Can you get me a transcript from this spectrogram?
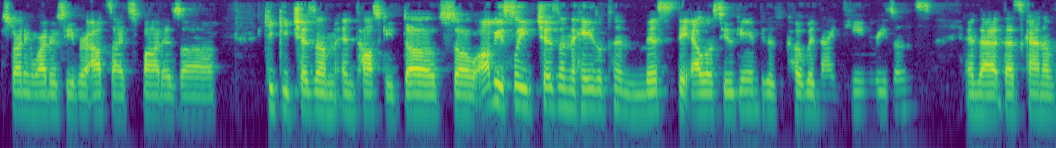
starting wide receiver outside spot is uh, Keke Chism and Tauskie Dove. So obviously Chism and Hazelton missed the LSU game because of COVID nineteen reasons, and that that's kind of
